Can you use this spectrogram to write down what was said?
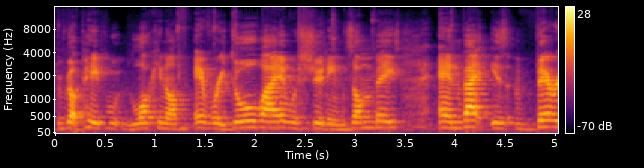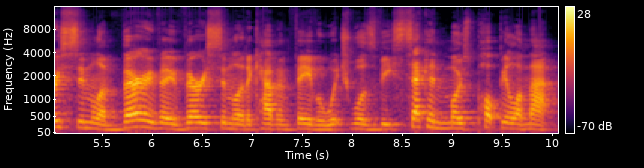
We've got people locking off every doorway, we're shooting zombies, and that is very similar, very, very, very similar to Cabin Fever, which was the second most popular map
